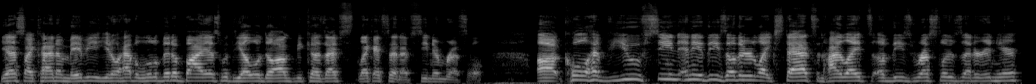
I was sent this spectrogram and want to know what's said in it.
Yes, I kind of maybe you know have a little bit of bias with Yellow Dog because I've like I said I've seen him wrestle. Uh, Cole, have you seen any of these other like stats and highlights of these wrestlers that are in here?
